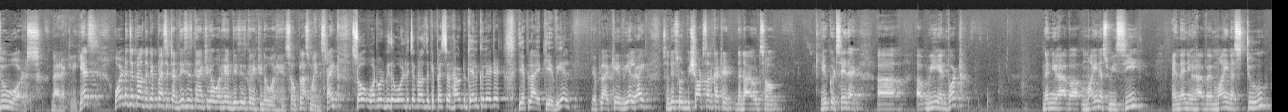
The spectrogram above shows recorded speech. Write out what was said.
2 volts directly. Yes? Voltage across the capacitor this is connected over here this is connected over here. So plus minus right? So what would be the voltage across the capacitor? How to calculate it? You apply a kvl you apply kvl right? So this would be short circuited the diode. So you could say that uh, v input then you have a minus vc and then you have a minus 2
